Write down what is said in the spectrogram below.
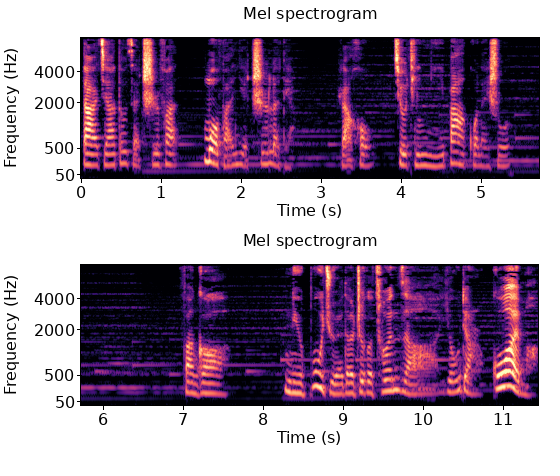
大家都在吃饭，莫凡也吃了点，然后就听泥巴过来说：“凡哥，你不觉得这个村子有点怪吗？”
